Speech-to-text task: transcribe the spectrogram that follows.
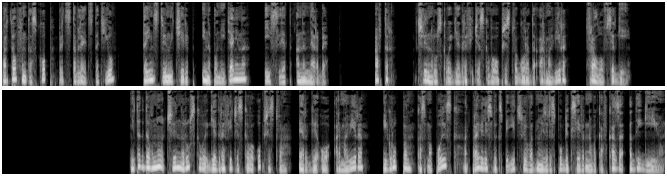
Портал «Фантаскоп» представляет статью «Таинственный череп инопланетянина и след Аненербе». Автор – член Русского географического общества города Армавира Фролов Сергей. Не так давно члены Русского географического общества РГО Армавира и группа «Космопоиск» отправились в экспедицию в одну из республик Северного Кавказа Адыгею,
